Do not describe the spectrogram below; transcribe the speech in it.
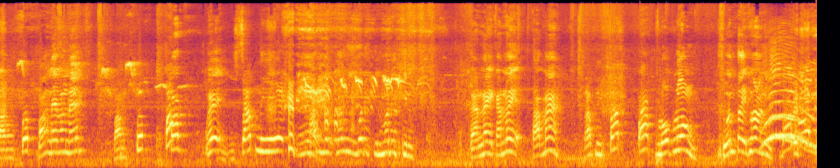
บังปุ๊บบังไหนบังไหนบังปุ๊บปั๊บเว้ยซับนี่ทำนี่ทำนี่บ่ได้กินบ่ได้กินกันไว้กันไว้ตามมาซับนี่ปั๊บปั๊บหลบลงสวนไต่ท้องนี่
